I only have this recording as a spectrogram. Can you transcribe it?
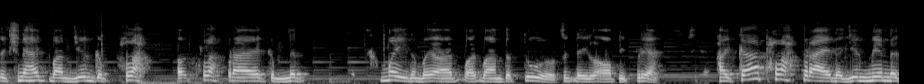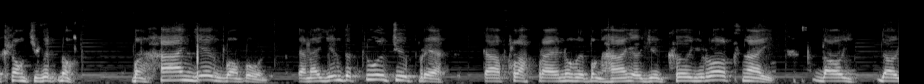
ដូច្នេះហើយបានយើងក៏ផ្លាស់ឲ្យផ្លាស់ប្រែគំនិតថ្មីដើម្បីឲ្យបានទទួលសេចក្តីល្អពីព្រះហើយការផ្លាស់ប្រែដែលយើងមាននៅក្នុងជីវិតនោះបង្ហាញយើងបងប្អូនកាលណាយើងទទួលជឿព្រះ ការផ្លាស់ប្រែនោះវាបង្ហាញឲ្យយើងឃើញរាល់ថ្ងៃដោយដោយ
